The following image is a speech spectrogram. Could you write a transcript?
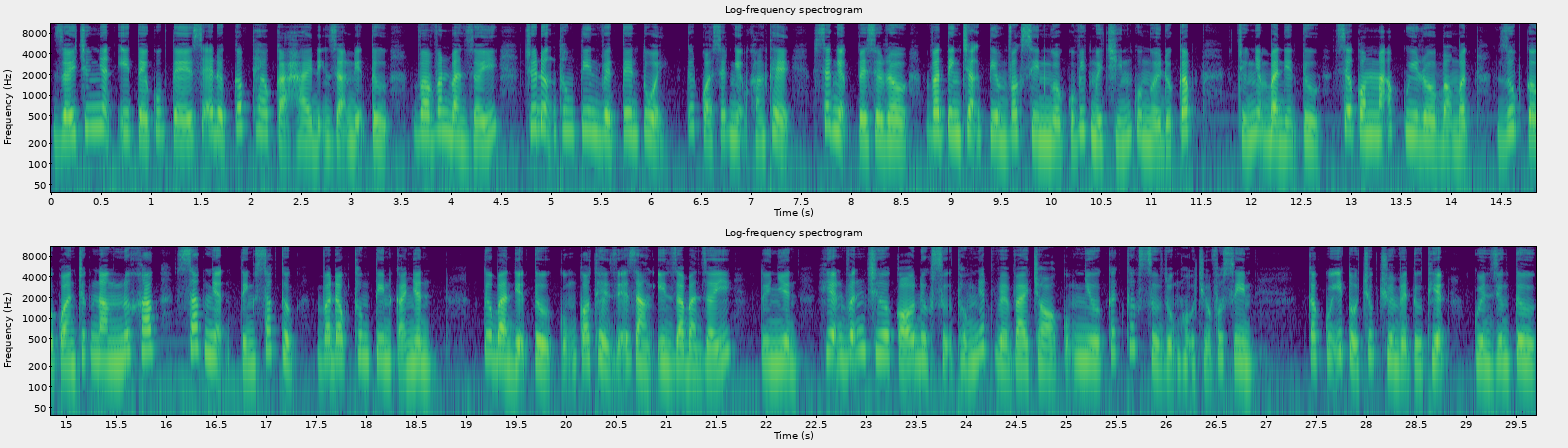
giấy chứng nhận y tế quốc tế sẽ được cấp theo cả hai định dạng điện tử và văn bản giấy, chứa đựng thông tin về tên tuổi, kết quả xét nghiệm kháng thể, xét nghiệm PCR và tình trạng tiêm vaccine ngừa COVID-19 của người được cấp. Chứng nhận bản điện tử sẽ có mã QR bảo mật giúp cơ quan chức năng nước khác xác nhận tính xác thực và đọc thông tin cá nhân. Từ bản điện tử cũng có thể dễ dàng in ra bản giấy, Tuy nhiên, hiện vẫn chưa có được sự thống nhất về vai trò cũng như cách thức sử dụng hộ chiếu vaccine. Các quỹ tổ chức chuyên về từ thiện, quyền riêng tư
